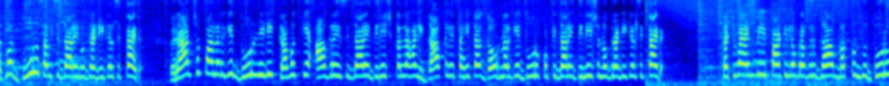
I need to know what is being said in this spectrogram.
ಅಥವಾ ದೂರು ಸಲ್ಲಿಸಿದ್ದಾರೆ ಅನ್ನೋದರ ಡೀಟೇಲ್ ಸಿಗ್ತಾ ಇದೆ. ರಾಜ್ಯಪಾಲರಿಗೆ ದೂರು ನೀಡಿ ಕ್ರಮಕ್ಕೆ ಆಗ್ರಹಿಸಿದ್ದಾರೆ ದಿನೇಶ್ ಕಲ್ಲಹಳ್ಳಿ. ದಾಖಲೆ ಸಹಿತ ಗವರ್ನರ್ಗೆ ದೂರು ಕೊಟ್ಟಿದ್ದಾರೆ ದಿನೇಶ್ ಅನ್ನೋದರ ಡೀಟೇಲ್ ಸಿಗ್ತಾ ಇದೆ. ಸಚಿವ ಎಂ ಬಿ ಪಾಟೀಲ್ ಅವರ ವಿರುದ್ಧ ಮತ್ತೊಂದು ದೂರು.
